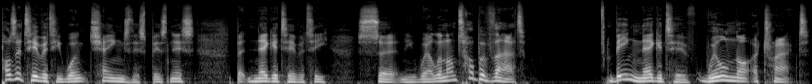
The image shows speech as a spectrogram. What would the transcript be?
Positivity won't change this business, but negativity certainly will. And on top of that, being negative will not attract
